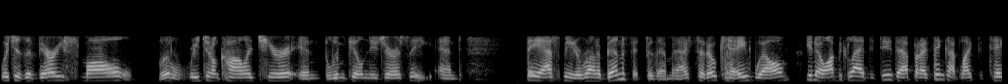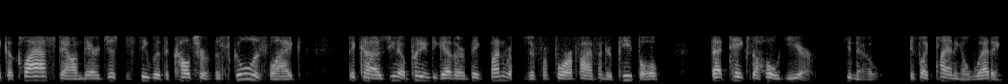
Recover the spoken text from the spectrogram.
which is a very small little regional college here in Bloomfield, New Jersey. And they asked me to run a benefit for them. And I said, okay, well, you know, I'll be glad to do that, but I think I'd like to take a class down there just to see what the culture of the school is like. Because, you know, putting together a big fundraiser for four or 500 people, that takes a whole year. You know, it's like planning a wedding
